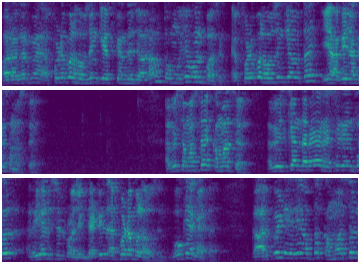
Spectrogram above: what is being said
और अगर मैं अफोर्डेबल हाउसिंग केस के अंदर जा रहा हूँ तो मुझे वन परसेंट अफोर्डेबल हाउसिंग क्या होता है? ये आगे जाके समझते हैं। अभी समझते हैं कमर्शियल अभी इसके अंदर है residential real estate project that is affordable housing वो क्या कहता है? Carpet area of the commercial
